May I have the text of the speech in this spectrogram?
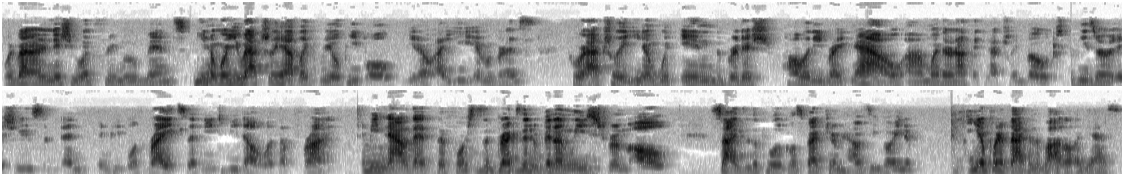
what about on an issue like free movement, you know, where you actually have like real people, you know, i.e., immigrants, who are actually, you know, within the British polity right now, um, whether or not they can actually vote. These are issues and, and, people with rights that need to be dealt with up front. I mean, now that the forces of Brexit have been unleashed from all sides of the political spectrum, how is he going to you know, put it back in the bottle, I guess.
